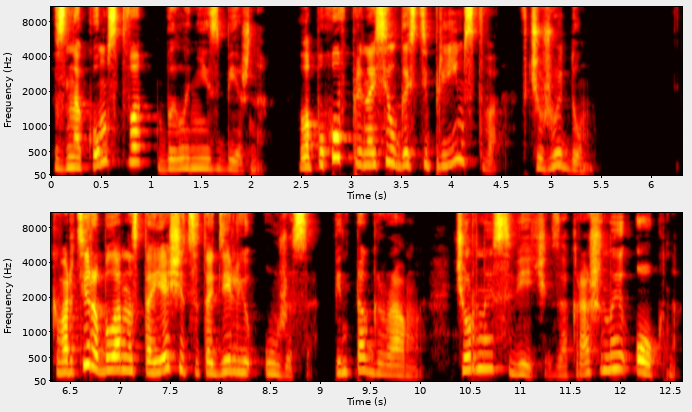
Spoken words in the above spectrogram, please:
Знакомство было неизбежно. Лопухов приносил гостеприимство в чужой дом. Квартира была настоящей цитаделью ужаса. Пентаграммы, черные свечи, закрашенные окна.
